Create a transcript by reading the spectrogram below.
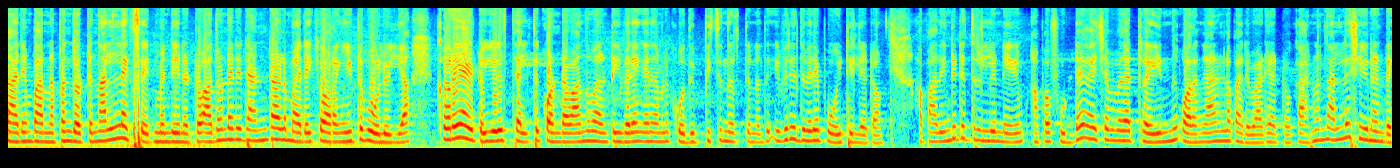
കാര്യം പറഞ്ഞപ്പം തൊട്ട് നല്ല എക്സൈറ്റ്മെന്റ് കേട്ടോ അതുകൊണ്ട് തന്നെ രണ്ടാളും മരയ്ക്ക് ഉറങ്ങിയിട്ട് പോലും ഇല്ല. കുറേ ആയിട്ടോ ഈ ഒരു സ്ഥലത്ത് കൊണ്ടുപോകാമെന്ന് പറഞ്ഞിട്ട് ഇവരെ എങ്ങനെ നമ്മൾ കൊതിപ്പിച്ച് നിർത്തുന്നത്. ഇവർ ഇതുവരെ പോയിട്ടില്ല കേട്ടോ അപ്പോൾ അതിന്റെ ഒരു ത്രില്ലുണ്ടായിരുന്നു അപ്പോൾ ഫുഡ് കഴിച്ചപ്പോൾ ട്രെയിനിൽ നിന്ന് ഉറങ്ങാനുള്ള പരിപാടി കേട്ടോ കാരണം നല്ല ക്ഷീണമുണ്ട്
